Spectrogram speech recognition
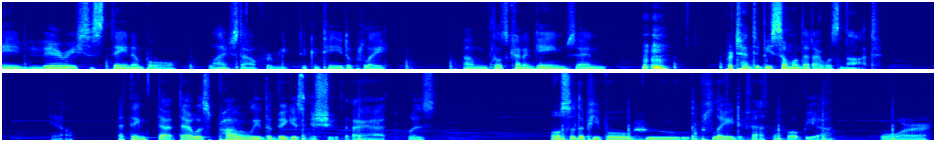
a very sustainable lifestyle for me to continue to play um, those kind of games and pretend to be someone that I was not. You know, I think that that was probably the biggest issue that I had was most of the people who played Phasmophobia or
